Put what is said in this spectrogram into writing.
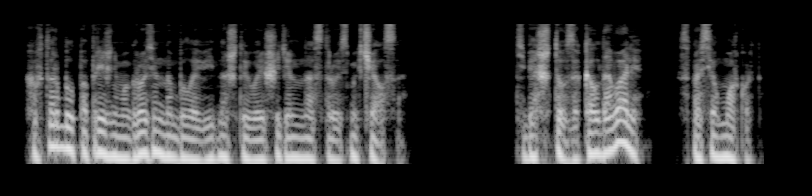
Хафтар был по-прежнему грозен, но было видно, что его решительный настрой смягчался. «Тебя что, заколдовали?» — спросил Моркурт.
